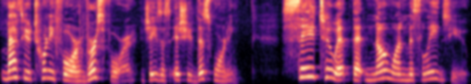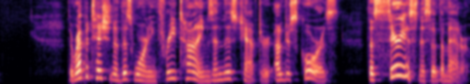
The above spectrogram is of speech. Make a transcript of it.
Matthew 24, verse 4, Jesus issued this warning See to it that no one misleads you. The repetition of this warning three times in this chapter underscores the seriousness of the matter.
